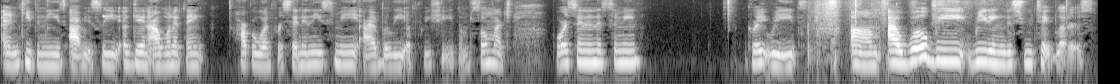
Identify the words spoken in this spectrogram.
I am keeping these obviously. Again, I want to thank HarperOne for sending these to me. I really appreciate them so much for sending this to me. Great reads. Um, I will be reading the Screwtape Letters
